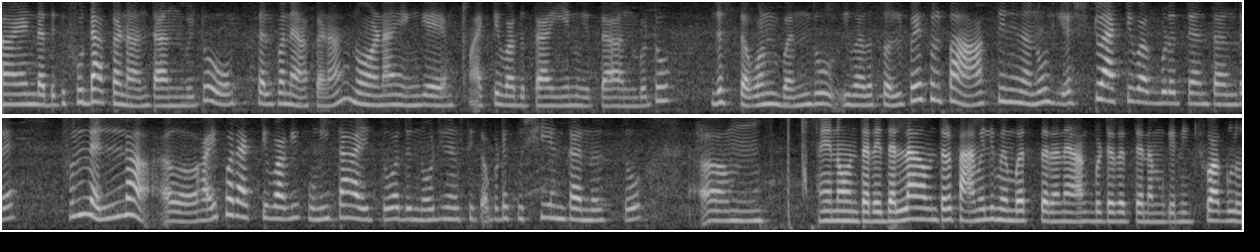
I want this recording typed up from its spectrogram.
ಆ್ಯಂಡ್ ಅದಕ್ಕೆ ಫುಡ್ ಹಾಕೋಣ ಅಂತ ಅಂದ್ಬಿಟ್ಟು, ಸ್ವಲ್ಪನೇ ಹಾಕೋಣ. ನೋಡೋಣ ಹೆಂಗೆ ಆ್ಯಕ್ಟಿವ್ ಆಗುತ್ತಾ, ಏನು ಇತ್ತಾ ಅಂದ್ಬಿಟ್ಟು ಜಸ್ಟ್ ತಗೊಂಡು ಬಂದು ಇವಾಗ ಸ್ವಲ್ಪ ಸ್ವಲ್ಪ ಹಾಕ್ತೀನಿ ನಾನು. ಎಷ್ಟು ಆ್ಯಕ್ಟಿವ್ ಆಗಿಬಿಡುತ್ತೆ ಅಂತ ಅಂದರೆ ಫುಲ್ ಎಲ್ಲ ಹೈಪರ್ ಆ್ಯಕ್ಟಿವ್ ಆಗಿ ಕುಣಿತಾ ಇತ್ತು. ಅದನ್ನ ನೋಡಿ ನಂಗೆ ಸಿಕ್ಕಾಪಟ್ಟೆ ಖುಷಿ ಅಂತ ಅನ್ನಿಸ್ತು. ಏನೋ ಒಂಥರ ಇದೆಲ್ಲ ಒಂಥರ ಫ್ಯಾಮಿಲಿ ಮೆಂಬರ್ಸ್ ಥರನೇ ಆಗಿಬಿಟ್ಟಿರುತ್ತೆ ನಮಗೆ ನಿಜವಾಗ್ಲೂ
